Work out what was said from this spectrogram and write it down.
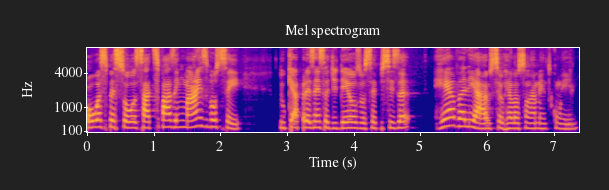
ou as pessoas satisfazem mais você do que a presença de Deus, você precisa reavaliar o seu relacionamento com Ele.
